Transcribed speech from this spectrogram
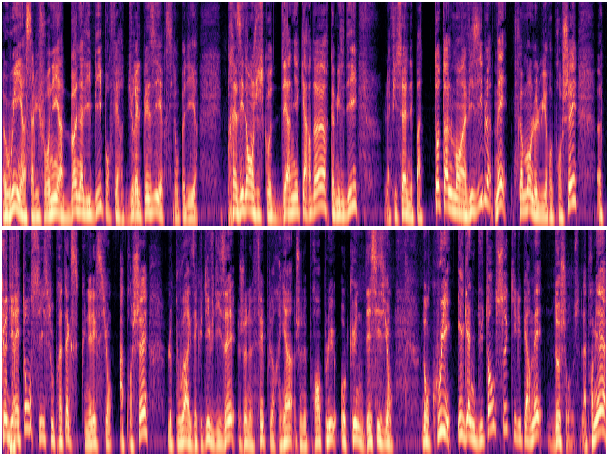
euh, oui, hein, ça lui fournit un bon alibi pour faire durer le plaisir, si l'on peut dire. Président jusqu'au dernier quart d'heure, comme il dit, la ficelle n'est pas totalement invisible, mais comment le lui reprocher? Que dirait-on si, sous prétexte qu'une élection approchait, le pouvoir exécutif disait ⁇ Je ne fais plus rien, je ne prends plus aucune décision ⁇ donc oui, il gagne du temps, ce qui lui permet deux choses. La première,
